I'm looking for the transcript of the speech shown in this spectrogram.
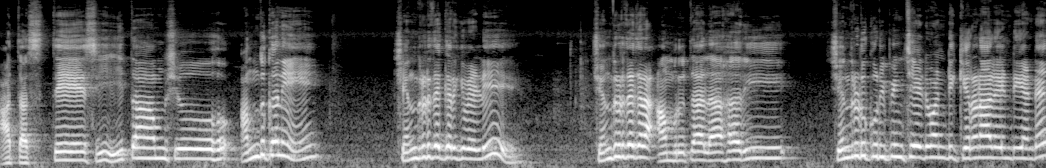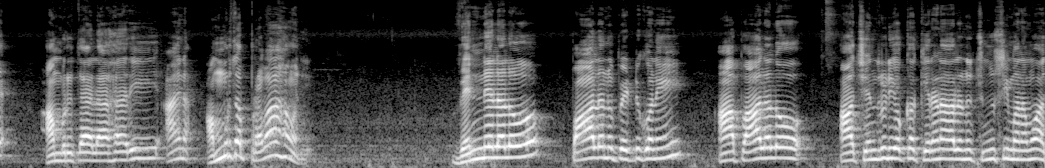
అతస్తే సీతాంశో. అందుకని చంద్రుడి దగ్గరికి వెళ్ళి చంద్రుడి దగ్గర అమృత లహరి చంద్రుడు కురిపించేటువంటి కిరణాలు ఏంటి అంటే అమృత లహరి ఆయన అమృత ప్రవాహం అది. వెన్నెలలో పాలను పెట్టుకొని ఆ పాలలో ఆ చంద్రుడి యొక్క కిరణాలను చూసి మనము ఆ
